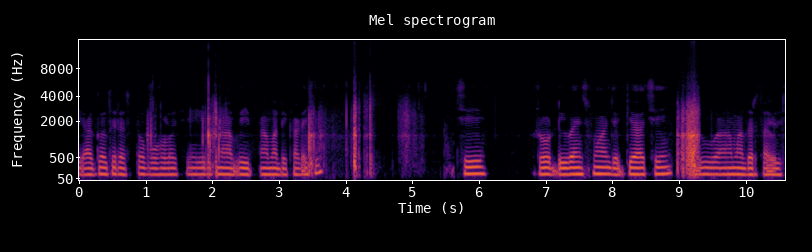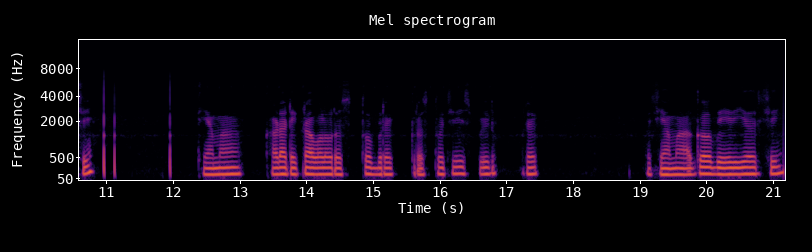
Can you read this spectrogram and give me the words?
જે આગળથી રસ્તો પહોળો છે. એ રીતના બી આમાં દેખાડે છે. છે રોડ ડિવાઇસમાં જગ્યા છે. એવું આમાં દર્શાવેલ છે. તેમાં ખાડા ટેકરાવાળો રસ્તો બ્રેક રસ્તો છે, સ્પીડ બ્રેક. પછી આમાં આગળ બેરિયર છે,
